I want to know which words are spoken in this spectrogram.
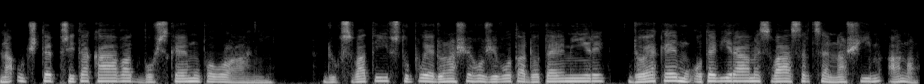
naučte přitakávat božskému povolání. Duch svatý vstupuje do našeho života do té míry, do jakému otevíráme svá srdce naším ano.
